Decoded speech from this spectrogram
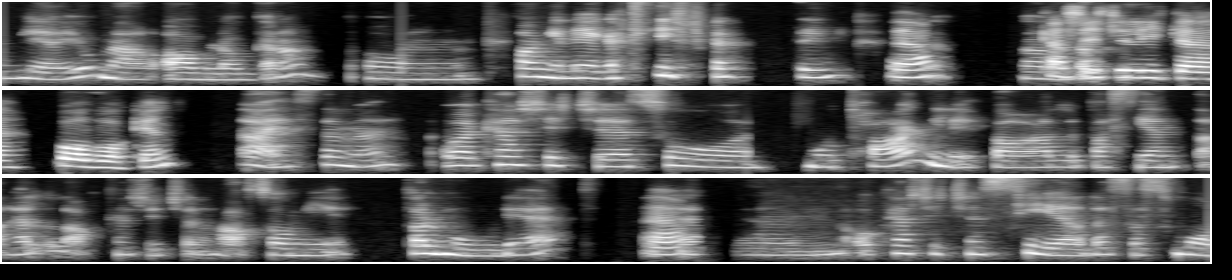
blir jeg jo mer avlogga, da. Og fanger mange negative ting. Ja. Kanskje ikke like årvåken? Nei, stemmer. Og kanskje ikke så mottagelig for alle pasienter heller. Kanskje ikke har så mye tålmodighet. Ja. Um, og kanskje ikke ser disse små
